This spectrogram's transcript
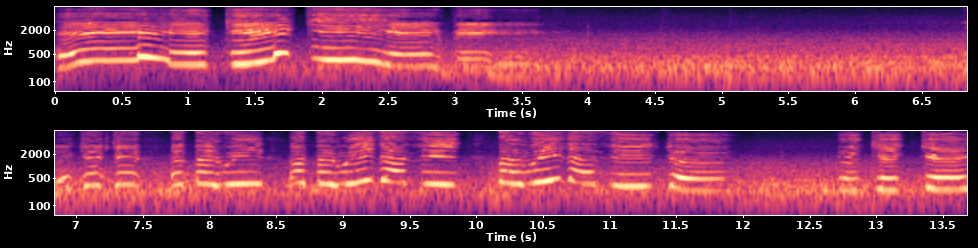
Eh Kiki Eh ah Ben oui, ah ben oui, David, eh Ben oui, David. Quelqu'un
